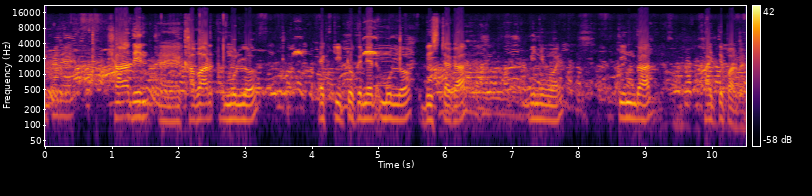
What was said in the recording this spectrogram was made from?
এখানে সারাদিন খাবার মূল্য, একটি টোকেনের মূল্য বিশ টাকা। বিনিময়ে তিনবার খাইতে পারবেন।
